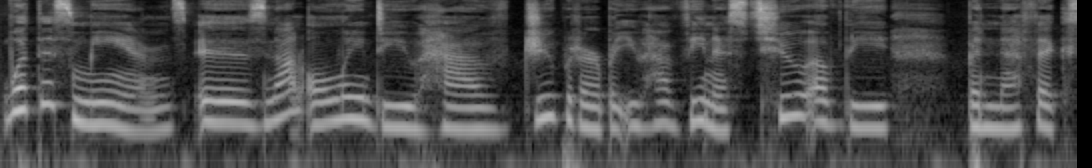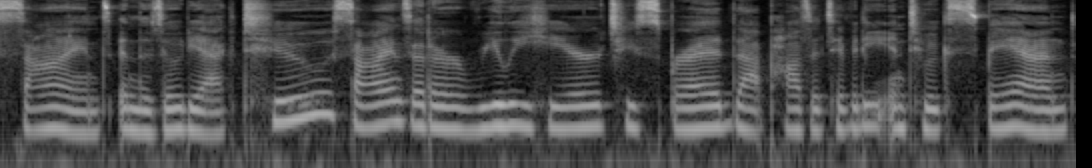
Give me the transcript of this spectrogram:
what this means is not only do you have Jupiter, but you have Venus, two of the benefic signs in the zodiac, two signs that are really here to spread that positivity and to expand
